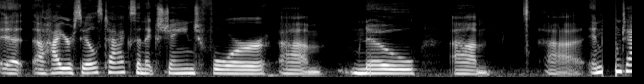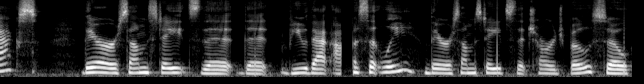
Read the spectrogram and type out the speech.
a higher sales tax in exchange for um, no um, uh, income tax. There are some states that, that view that oppositely. There are some states that charge both. So,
